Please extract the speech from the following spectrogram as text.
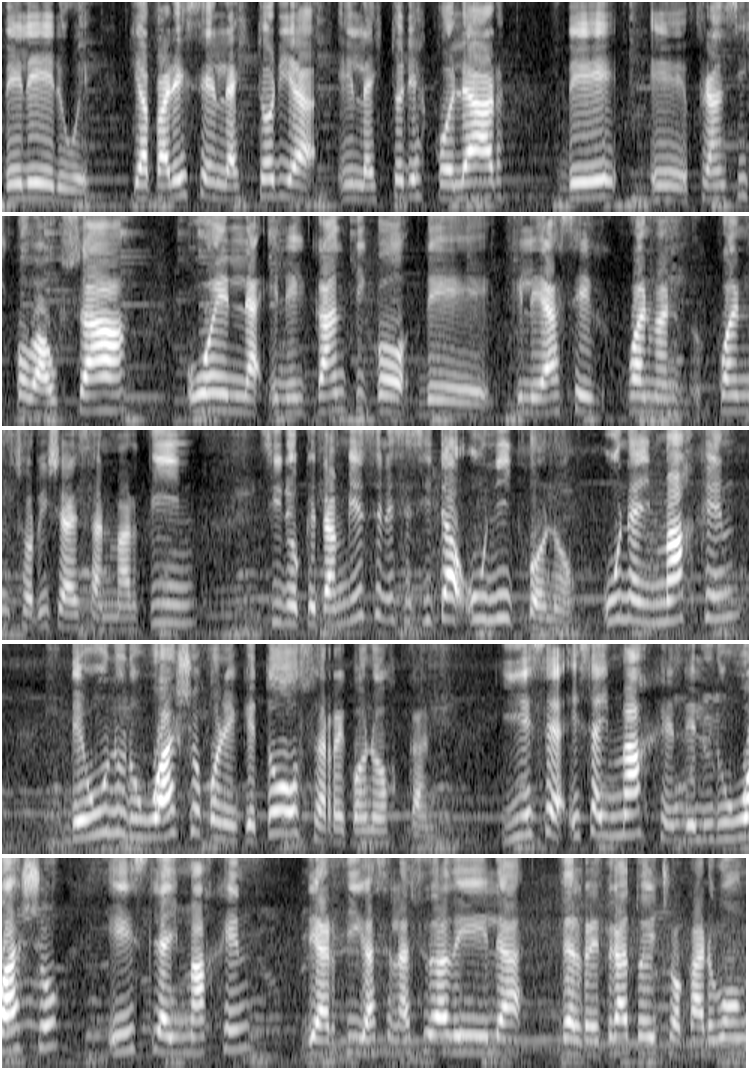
del héroe que aparece en la historia, en la historia escolar de eh, Francisco Bausá o en, la, en el cántico que le hace Juan, Juan Zorrilla de San Martín, sino que también se necesita un ícono, una imagen de un uruguayo con el que todos se reconozcan. Y esa, esa imagen del uruguayo es la imagen de Artigas en la Ciudadela, del retrato hecho a carbón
